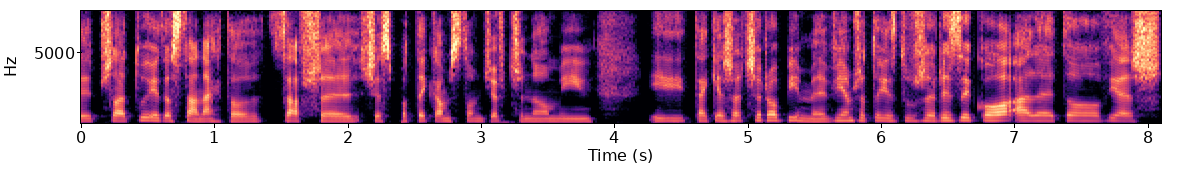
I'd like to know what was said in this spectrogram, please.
y, przylatuję do Stanach, to zawsze się spotykam z tą dziewczyną i, i takie rzeczy robimy. Wiem, że to jest duże ryzyko, ale to wiesz,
